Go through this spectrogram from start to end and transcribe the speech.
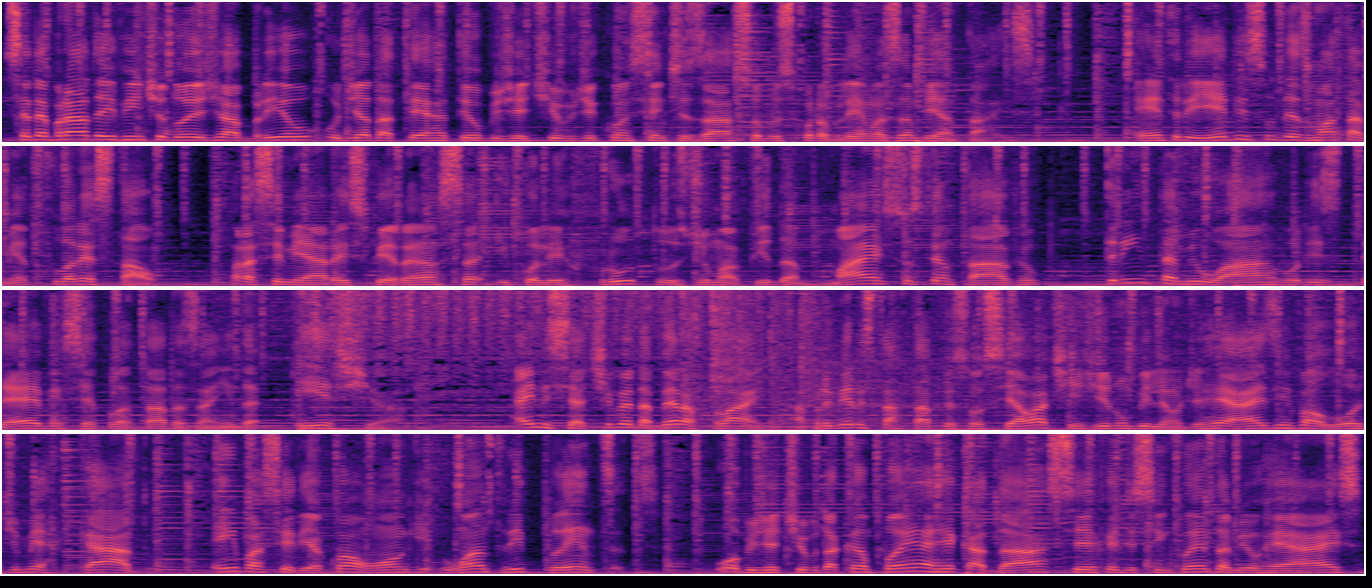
Celebrado em 22 de abril, o Dia da Terra tem o objetivo de conscientizar sobre os problemas ambientais. Entre eles, o desmatamento florestal. Para semear a esperança e colher frutos de uma vida mais sustentável, 30 mil árvores devem ser plantadas ainda este ano. A iniciativa é da Betterfly, a primeira startup social a atingir um bilhão de reais em valor de mercado, em parceria com a ONG One Tree Planted. O objetivo da campanha é arrecadar cerca de 50 mil reais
